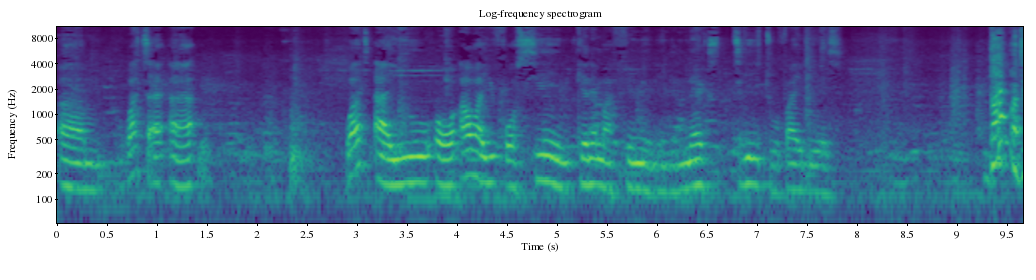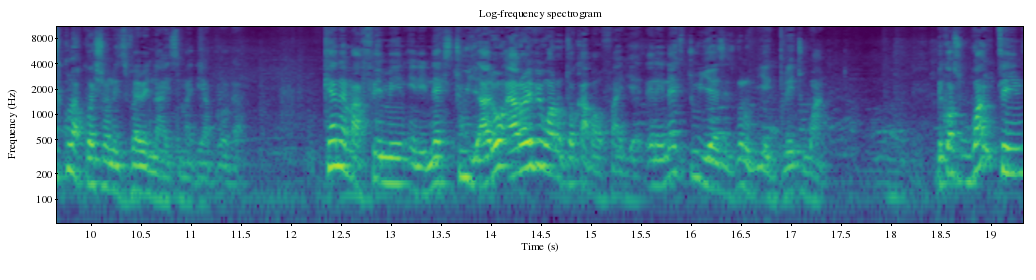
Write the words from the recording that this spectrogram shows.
Um, what are, uh, what are you or how are you foreseeing Kenema filming in the next three to five years? That particular question is very nice, my dear brother. Kenema filming in the next two years. I don't I don't even want to talk about five years. In the next two years, it's going to be a great one. Because one thing,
